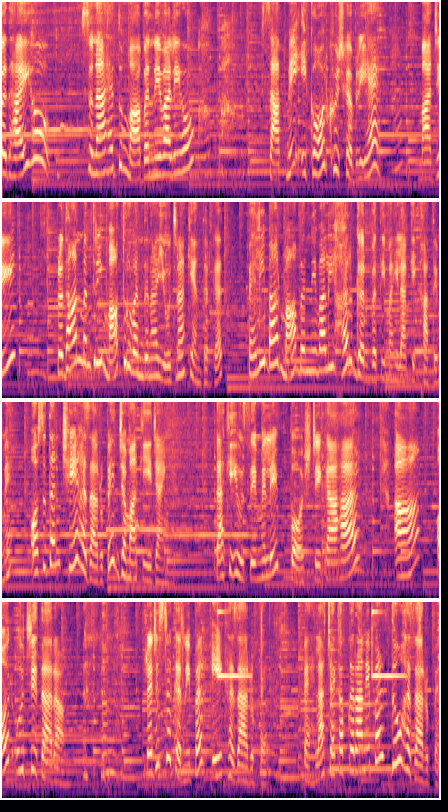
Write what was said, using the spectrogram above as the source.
बधाई हो। सुना है तुम माँ बनने वाली हो। साथ में एक और खुशखबरी है। माँ जी, प्रधानमंत्री मातृ वंदना योजना के अंतर्गत पहली बार माँ बनने वाली हर गर्भवती महिला के खाते में औसतन छह हज़ार रूपए जमा किए जाएँगे, ताकि उसे मिले पौष्टिक आहार, आ, और उचित आराम। रजिस्टर करने पर एक हज़ार रूपए, पहला चेकअप कराने पर दो हज़ार रूपए।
